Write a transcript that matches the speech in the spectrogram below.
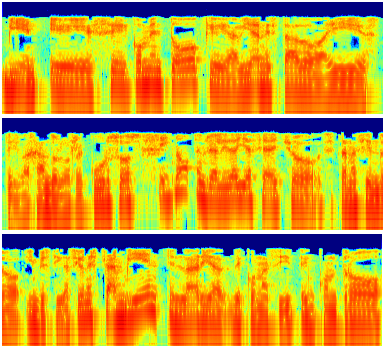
Bien, eh, se comentó que habían estado ahí este, bajando los recursos. No, en realidad ya se ha hecho, se están haciendo investigaciones. También el área de CONACYT encontró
